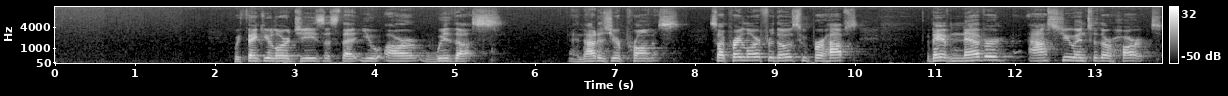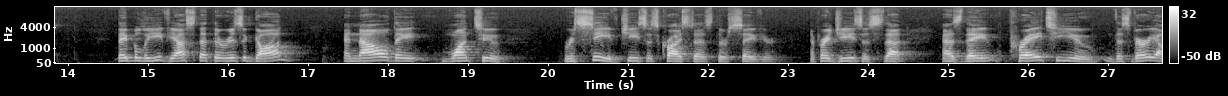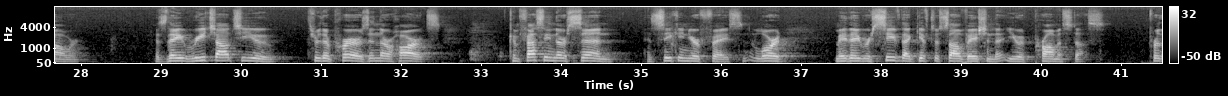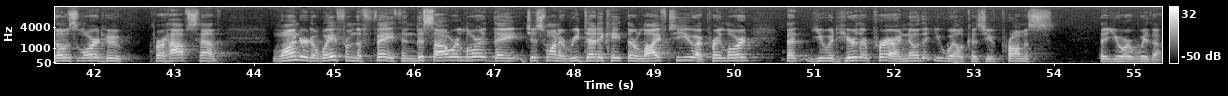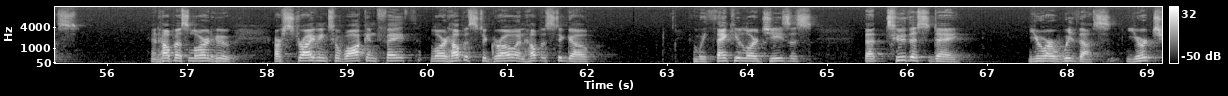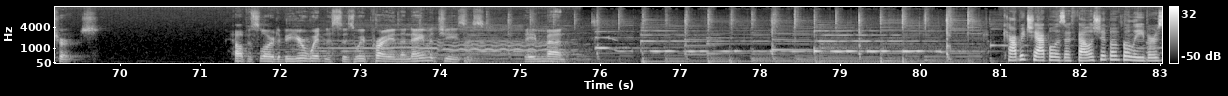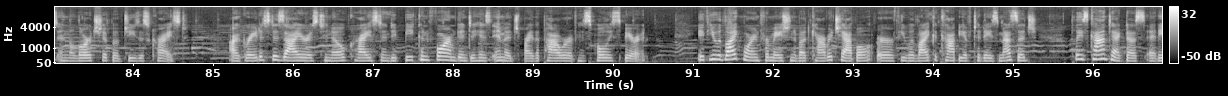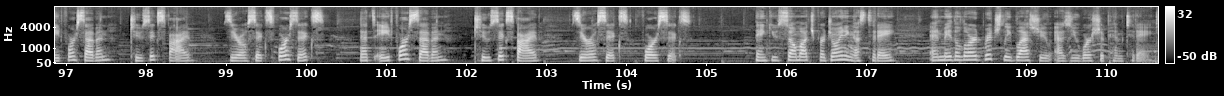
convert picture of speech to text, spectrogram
We thank you, Lord Jesus, that you are with us, and that is your promise. So I pray, Lord, for those who perhaps they have never asked you into their hearts. They believe, yes, that there is a God, and now they want to receive Jesus Christ as their Savior. I pray, Jesus, that as they pray to you this very hour, as they reach out to you through their prayers in their hearts, confessing their sin and seeking your face, Lord, May they receive that gift of salvation that you have promised us. For those, Lord, who perhaps have wandered away from the faith in this hour, Lord, they just want to rededicate their life to you. I pray, Lord, that you would hear their prayer. I know that you will because you've promised that you are with us. And help us, Lord, who are striving to walk in faith. Lord, help us to grow and help us to go. And we thank you, Lord Jesus, that to this day you are with us, your church. Help us, Lord, to be your witnesses. We pray in the name of Jesus. Amen. Calvary Chapel is a fellowship of believers in the Lordship of Jesus Christ. Our greatest desire is to know Christ and to be conformed into his image by the power of his Holy Spirit. If you would like more information about Calvary Chapel, or if you would like a copy of today's message, please contact us at 847 265 0646. That's 847 265 0646. Thank you so much for joining us today, and may the Lord richly bless you as you worship him today.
